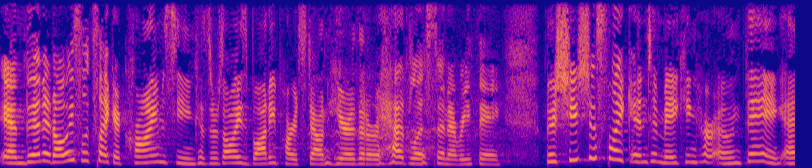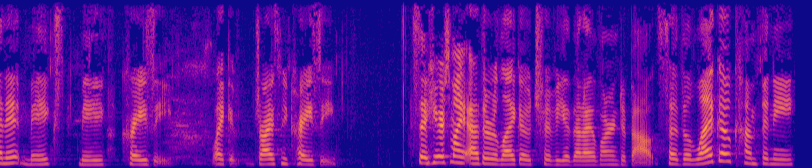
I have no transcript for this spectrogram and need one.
And then it always looks like a crime scene because there's always body parts down here that are headless and everything. But she's just like into making her own thing, and it makes me crazy. Like it drives me crazy. So here's my other Lego trivia that I learned about. So the Lego company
